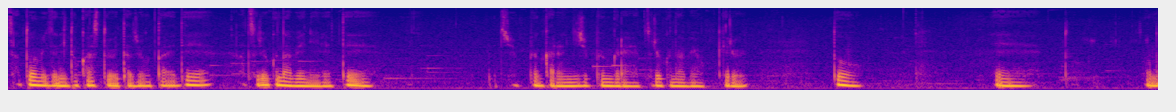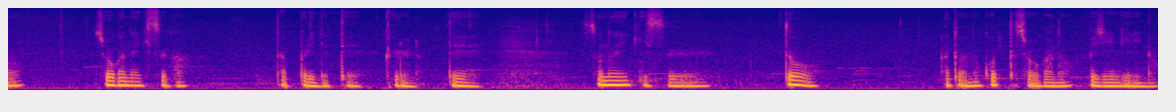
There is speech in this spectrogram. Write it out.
砂糖水に溶かしておいた状態で圧力鍋に入れて10分から20分ぐらい圧力鍋をかけるとえー、っとその生姜のエキスがたっぷり出てくるのでそのエキスとあとは残った生姜のみじん切りの、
